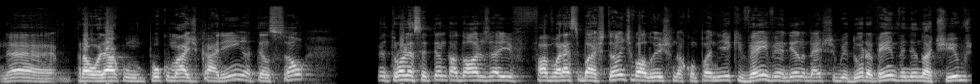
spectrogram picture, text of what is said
né, para olhar com um pouco mais de carinho, atenção. Petróleo a 70 dólares aí favorece bastante o valuation da companhia, que vem vendendo bem distribuidora, vem vendendo ativos.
